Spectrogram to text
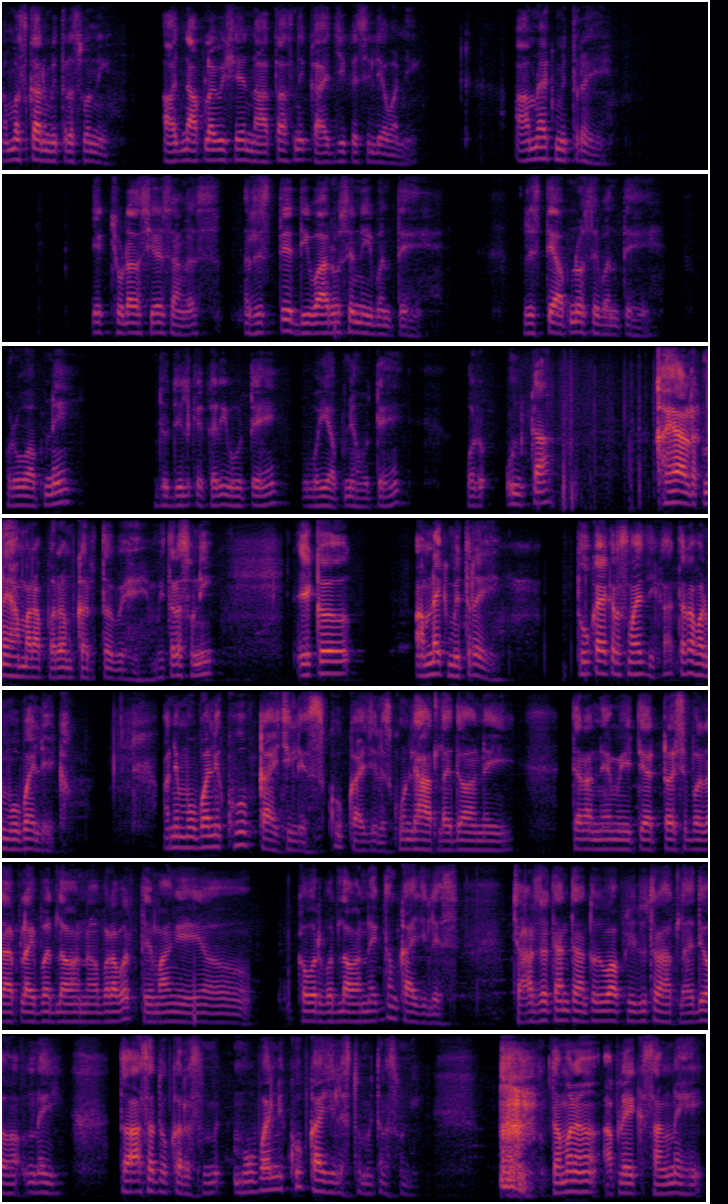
नमस्कार मित्र सोनी આજના આપલા વિષય નાતાસની काळजी कशी લેવાની आमना एक मित्र है एक छोटा सा शेर सांगस रिश्ते दीवारों से नहीं बनते हैं रिश्ते अपनों से बनते हैं और वो अपने जो दिल के करीब होते हैं वही अपने होते हैं और उनका ख्याल रखना ही हमारा परम कर्तव्य है मित्र सुनी एक आमना एक मित्र आहे तो काय करस माहिती का त्याला पण मोबाईल एक आणि मोबाईलने खूप काळजी लेस खूप काळजी लेस कोणले हात लाय नाही त्याला नेहमी त्या टच बद आपला बदलावानं बरोबर? ते मागे कवर बदलावानं एकदम काळजीलेस चार्जर त्यानं त्यानं तो वापरी दुसरा हात लाय देवा नाही. तर असा तो करस. मोबाईलने खूप काळजी लेस तो मित्र सोनी तर म्हणा आपलं एक सांगणं हे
